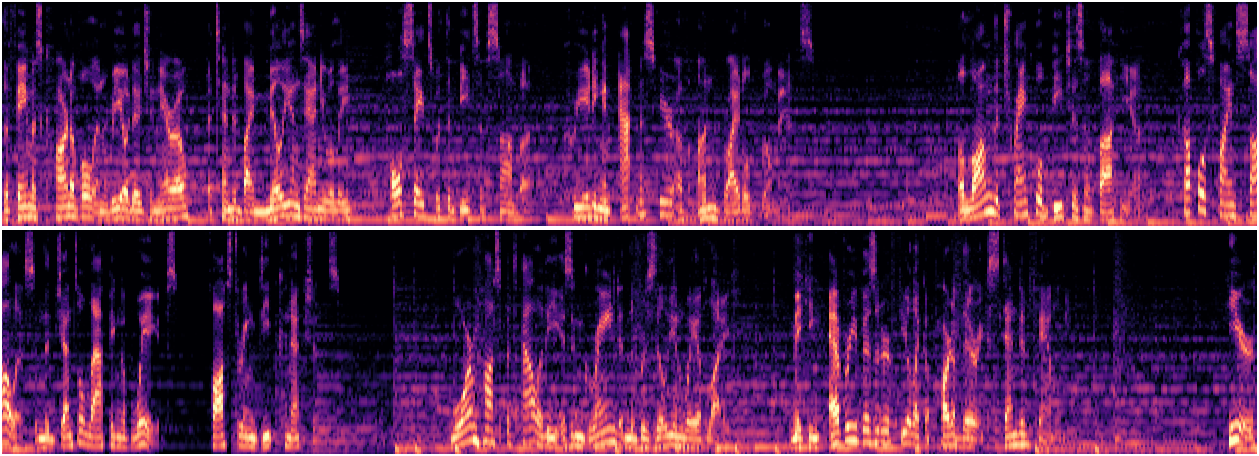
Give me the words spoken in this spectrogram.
The famous carnival in Rio de Janeiro, attended by millions annually, pulsates with the beats of samba, creating an atmosphere of unbridled romance. Along the tranquil beaches of Bahia, couples find solace in the gentle lapping of waves, fostering deep connections. Warm hospitality is ingrained in the Brazilian way of life, making every visitor feel like a part of their extended family. Here,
